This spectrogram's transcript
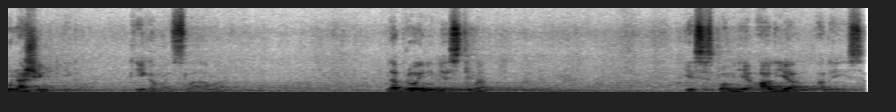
U našim knjigama, knjigama Islama, na brojnim mjestima je se spominje Alija, ali Isa.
